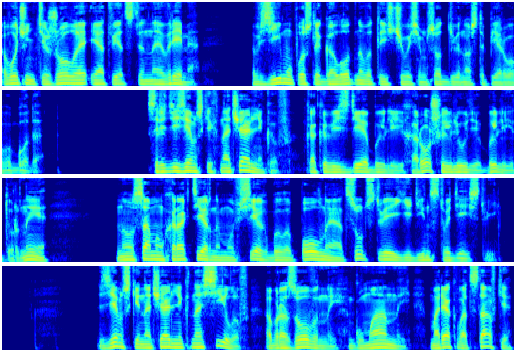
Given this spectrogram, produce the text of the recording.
в очень тяжелое и ответственное время, в зиму после голодного 1891 года. Среди земских начальников, как и везде, были и хорошие люди, были и дурные, но самым характерным у всех было полное отсутствие единства действий. Земский начальник Насилов, образованный, гуманный, моряк в отставке,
